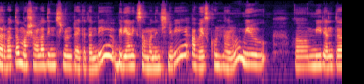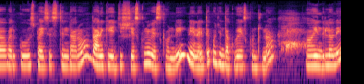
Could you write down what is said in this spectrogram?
తర్వాత మసాలా దినుసులు ఉంటాయి కదండి బిర్యానీకి సంబంధించినవి. అవి వేసుకుంటున్నాను. మీరు మీరు ఎంత వరకు స్పైసెస్ తింటారో దానికి అడ్జస్ట్ చేసుకుని వేసుకోండి. నేనైతే కొంచెం తక్కువ వేసుకుంటున్నా. ఇందులోనే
